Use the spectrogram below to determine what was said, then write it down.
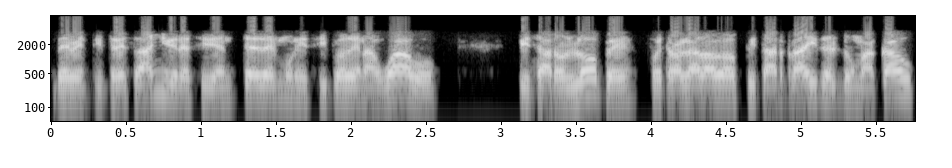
de 23 años y residente del municipio de Nahuabo. Pizarro López fue trasladado al Hospital Raider de Humacao,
